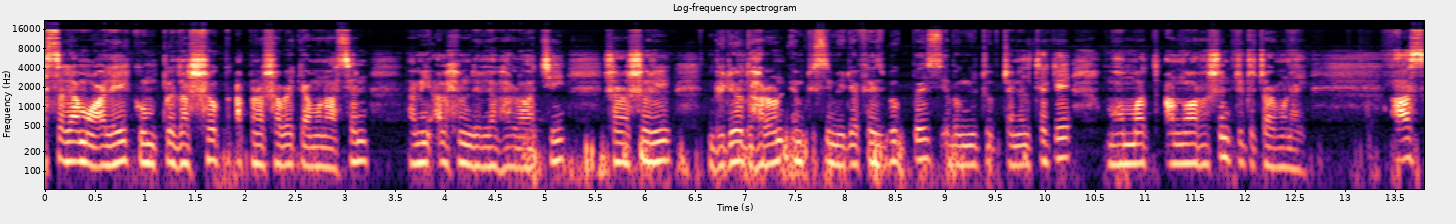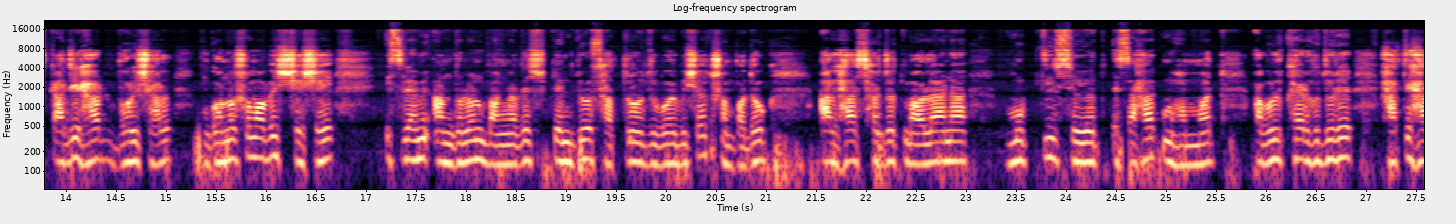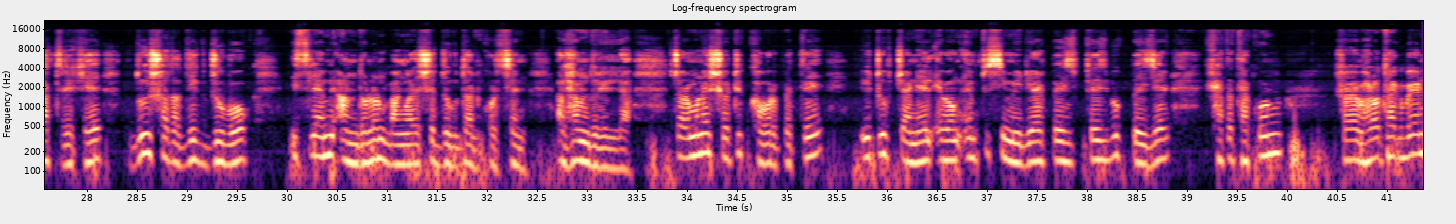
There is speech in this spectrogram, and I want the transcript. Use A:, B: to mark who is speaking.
A: আসসালামু আলাইকুম, প্রিয় দর্শক, আপনারা সবাই কেমন আছেন? আমি আলহামদুলিল্লাহ ভালো আছি। সরাসরি ভিডিও ধারণ এমটিসি মিডিয়া ফেসবুক পেজ এবং ইউটিউব চ্যানেল থেকে মোহাম্মদ আনোয়ার হোসেন, টিটু চরমনাই। আজ কাজিরহাট বরিশাল গণসমাবেশ শেষে ইসলামী আন্দোলন বাংলাদেশ কেন্দ্রীয় ছাত্র যুব বিষয়ক সম্পাদক আলহাজ হজরত মাওলানা মুফতি সৈয়দ এসাহাক মোহাম্মদ আবুল খায়ের হুজুরের হাতে হাত রেখে দুই শতাধিক যুবক ইসলামী আন্দোলন বাংলাদেশে যোগদান করছেন। আলহামদুলিল্লাহ। চরমনের সঠিক খবর পেতে ইউটিউব চ্যানেল এবং এমটিসি মিডিয়ার পেজ ফেসবুক পেজের সাথে থাকুন। সবাই ভালো থাকবেন,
